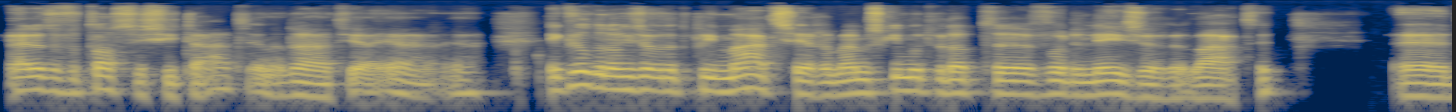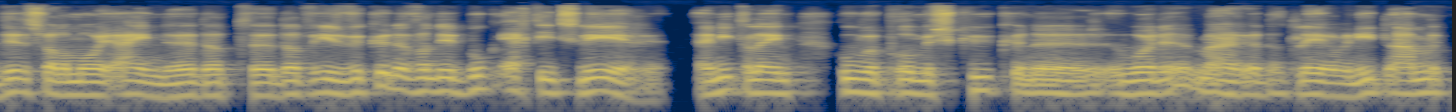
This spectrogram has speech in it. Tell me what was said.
ja, dat is een fantastisch citaat, inderdaad. Ja, ja, ja. Ik wilde nog iets over het klimaat zeggen, maar misschien moeten we dat uh, voor de lezer laten. Uh, dit is wel een mooi einde. Dat, uh, dat we, we kunnen van dit boek echt iets leren. En niet alleen hoe we promiscu kunnen worden, maar dat leren we niet namelijk.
